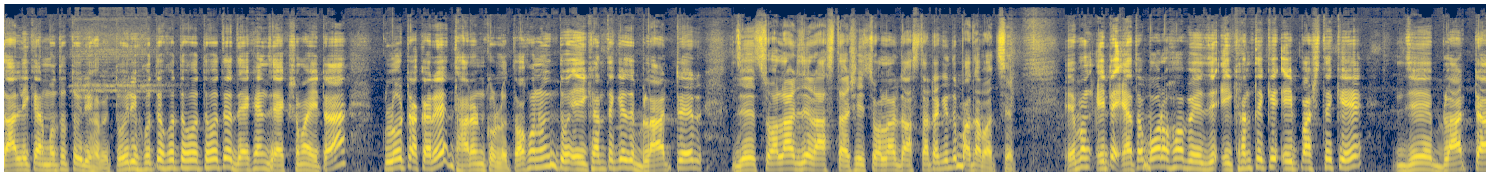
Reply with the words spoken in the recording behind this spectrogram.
জালিকার মতো তৈরি হবে। তৈরি হতে হতে হতে হতে দেখেন যে একসময় এটা ক্লোট আকারে ধারণ করল। তখন কিন্তু এইখান থেকে যে ব্লাডের যে চলার যে রাস্তা, সেই চলার রাস্তাটা কিন্তু বাধা পাচ্ছে। এবং এটা এত বড় হবে যে এখান থেকে এই পাশ থেকে যে ব্লাডটা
